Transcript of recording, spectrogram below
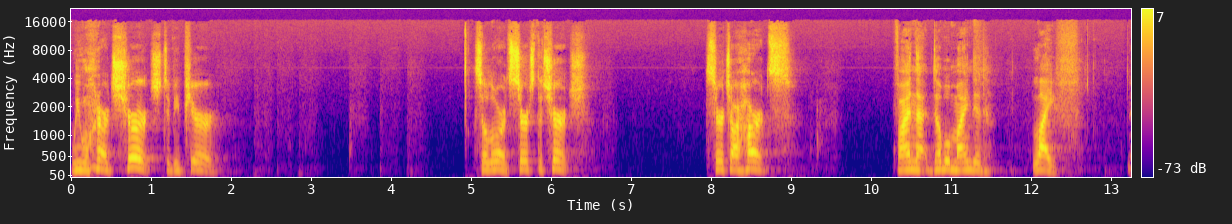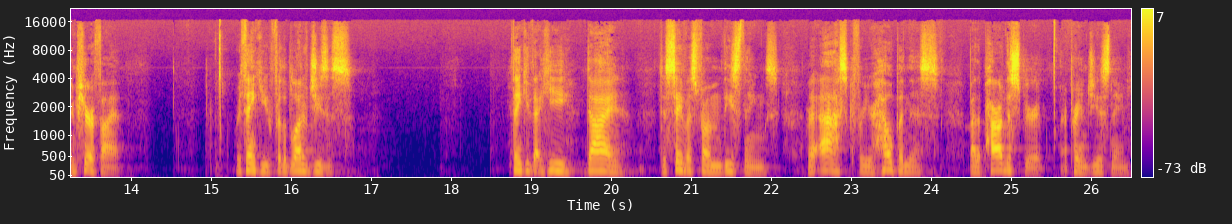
we want our church to be pure. So, Lord, search the church, search our hearts, find that double minded life, and purify it. We thank you for the blood of Jesus. Thank you that He died to save us from these things. I ask for your help in this by the power of the Spirit. I pray in Jesus' name.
